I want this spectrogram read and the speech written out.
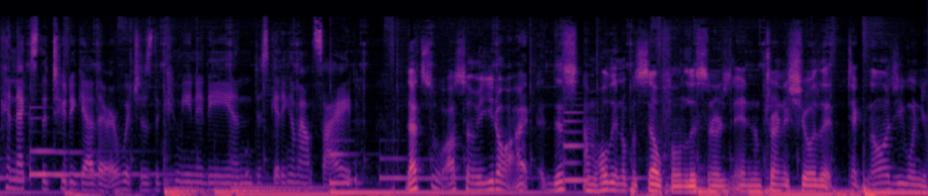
connects the two together which is the community and just getting them outside That's so awesome. You know, I this I'm holding up a cell phone, listeners, and I'm trying to show that technology, when your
